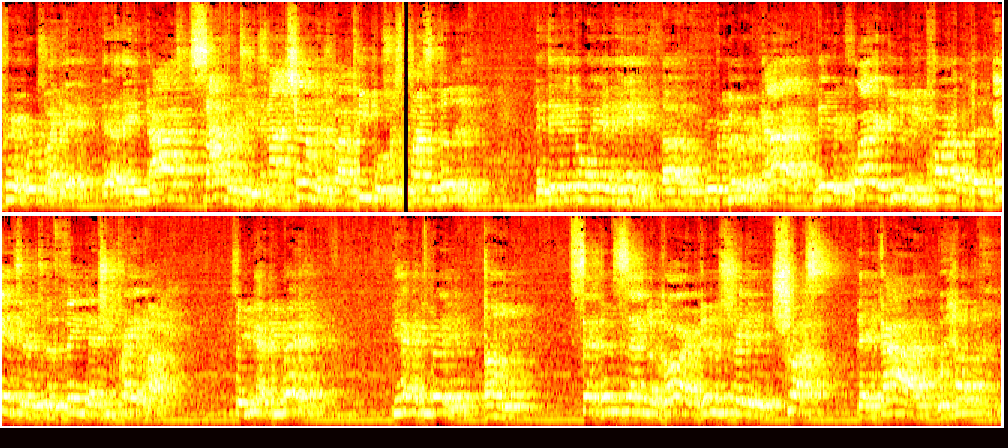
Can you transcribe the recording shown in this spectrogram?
prayer works like that. Uh, and God's sovereignty is not challenged by people's responsibility. They, they, they go hand in hand. Uh, remember, God may require you to be part of the answer to the thing that you pray about. So you got to be ready. You have to be ready. Um, set, them setting a guard demonstrated trust that God would help them.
